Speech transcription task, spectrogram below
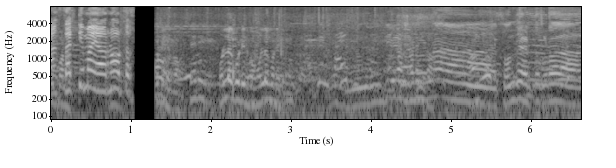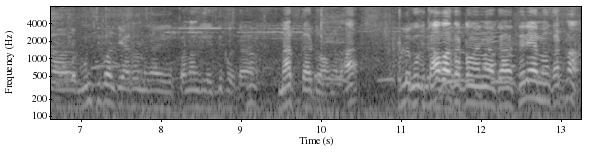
நாங்க சத்தியமா யாருன்னா ஒருத்தர் உள்ள போங்க, உள்ள போங்க. சொந்த இடத்த கூட முனிசிபாலிட்டி யாரும் கொண்டாந்து எத்தி போட்டா மேப் காட்டுவாங்களா? இவங்க காவா கட்டணும் என்ன தெரியாம கட்டினான்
